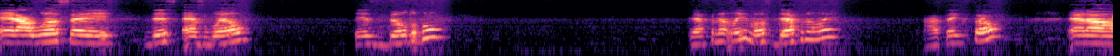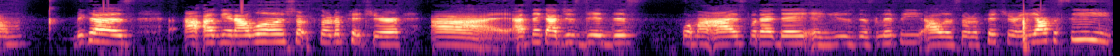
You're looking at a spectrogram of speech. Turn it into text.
and I will say this as well is buildable. Definitely, most definitely, I think so, and um, because I, again, I will insert a picture. I I think I just did this for my eyes for that day and used this lippy. I'll insert a picture, and y'all can see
